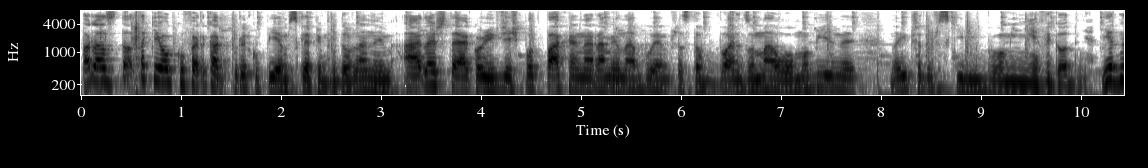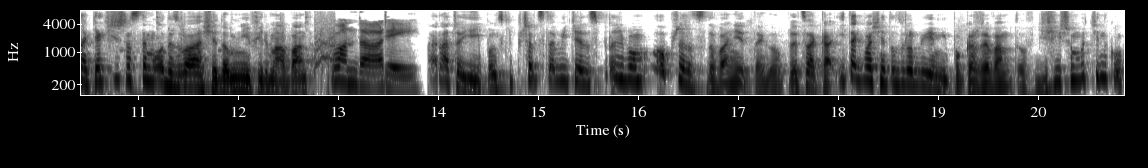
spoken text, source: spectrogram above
oraz do takiego kuferka, który kupiłem w sklepie budowlanym, a resztę jakoś gdzieś pod pachę na ramiona byłem przez to bardzo mało mobilny, no i przede wszystkim było mi niewygodnie. Jednak jakiś czas temu odezwała się do mnie firma Wandadi. a raczej jej polski przedstawiciel z prośbą o przetestowanie tego plecaka. I tak właśnie to zrobiłem i pokażę Wam to w dzisiejszym odcinku.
